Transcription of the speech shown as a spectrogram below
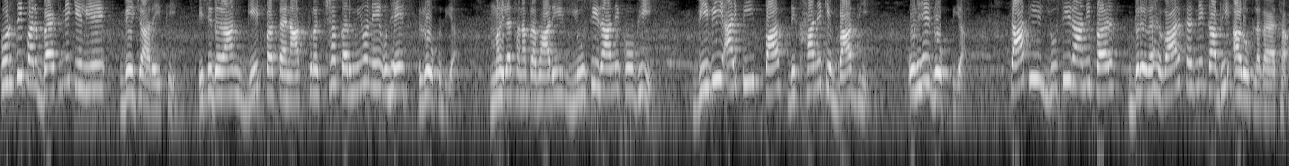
कुर्सी पर बैठने के लिए वे जा रही थी। इसी दौरान गेट पर तैनात सुरक्षा कर्मियों ने उन्हें रोक दिया। महिला थाना प्रभारी लूसी रानी को भी वीवीआईपी पास दिखाने के बाद भी उन्हें रोक दिया। साथ ही लूसी रानी पर दुर्व्यवहार करने का भी आरोप लगाया था।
